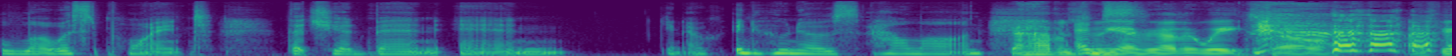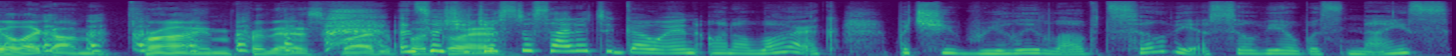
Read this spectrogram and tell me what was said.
lowest point that she had been in. You know, in who knows how long. that happens to me every other week. So I feel like I'm prime for this. But And but so she ahead. just decided to go in on a lark, but she really loved Sylvia. Sylvia was nice.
